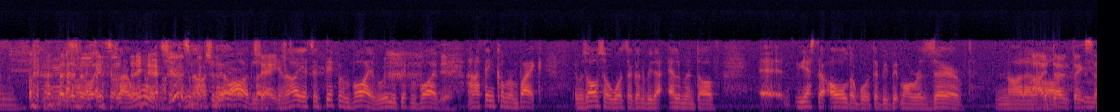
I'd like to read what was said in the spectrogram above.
and. I don't know. It's like, ooh, you know, it's a bit odd, like you know, it's a different vibe, a really different vibe. Yeah. And I think coming back, it was also was there going to be that element of, uh, yes, they're older, but they'd be a bit more reserved. Not at I all. I don't think so.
